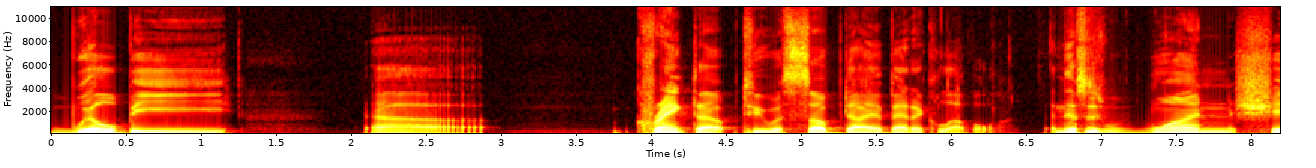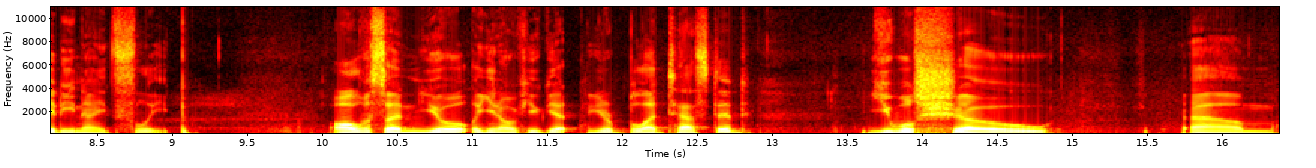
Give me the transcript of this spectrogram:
will be uh, cranked up to a sub diabetic level. And this is one shitty night's sleep. all of a sudden you'll you know if you get your blood tested, you will show um,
